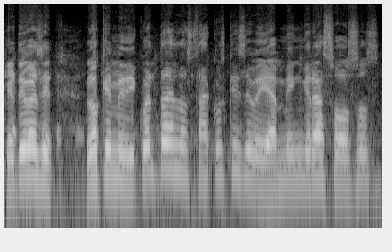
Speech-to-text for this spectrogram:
¿Qué te iba a decir? Lo que me di cuenta de los tacos que se veían bien grasosos,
